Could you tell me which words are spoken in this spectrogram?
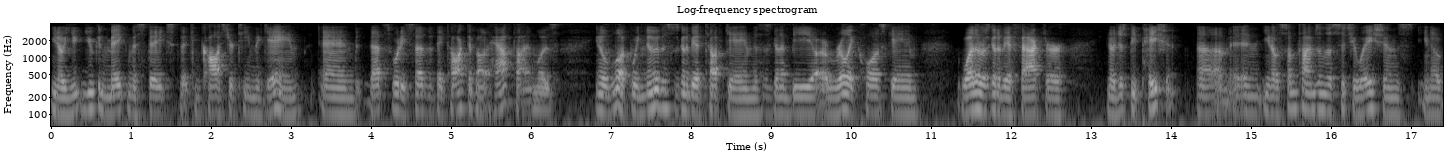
you know you, you can make mistakes that can cost your team the game. And that's what he said that they talked about at halftime was, you know, look, we knew this is going to be a tough game. This is going to be a really close game. Weather was going to be a factor. You know, just be patient. Um, and you know, sometimes in those situations, you know,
